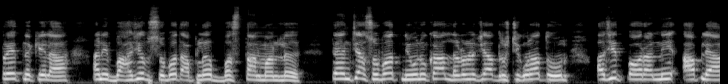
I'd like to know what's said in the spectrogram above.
प्रयत्न केला आणि भाजपसोबत आपलं बस्तान मांडलं. त्यांच्यासोबत निवडणुका लढवण्याच्या दृष्टिकोनातून अजित पवारांनी आपल्या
